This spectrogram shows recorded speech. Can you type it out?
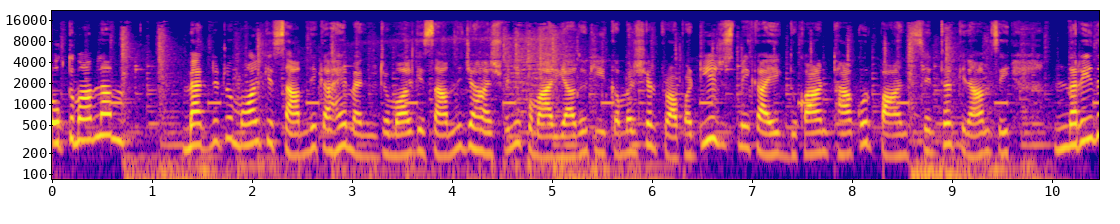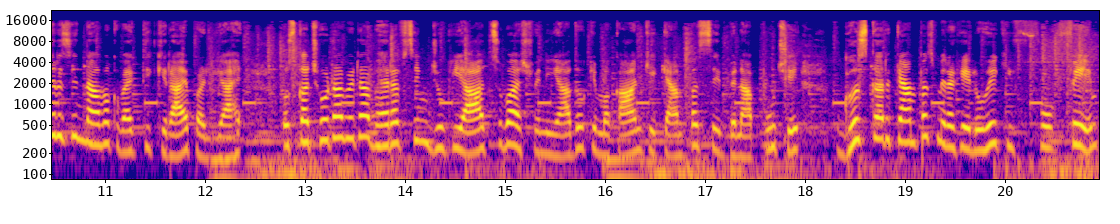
उक्त मामला मैग्नेटो मॉल के सामने का है। मैग्नेटो मॉल के सामने जहाँ अश्विनी कुमार यादव की कमर्शियल प्रॉपर्टी है, जिसमें का एक दुकान ठाकुर पान सेंटर के नाम से नरेंद्र सिंह नामक व्यक्ति किराए पर लिया है। उसका छोटा बेटा भैरव सिंह, जो कि आज सुबह अश्विनी यादव के मकान के कैंपस से बिना पूछे घुसकर कैंपस में रखे लोहे की फेम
